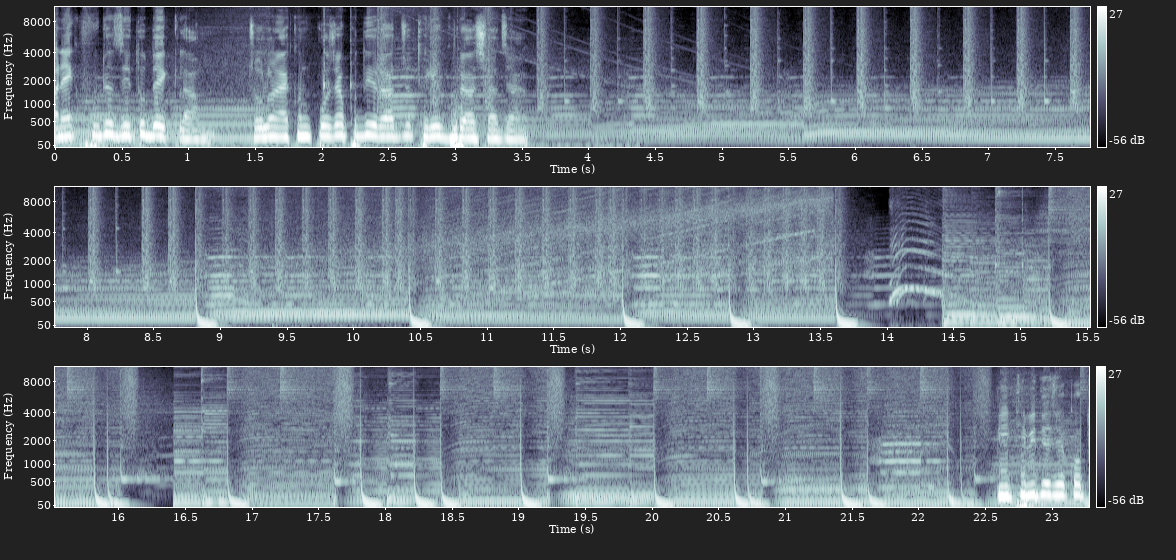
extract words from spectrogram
অনেক ফুটেজ যেহেতু দেখলাম। চলুন এখন প্রজাপতির রাজ্য থেকে ঘুরে আসা যাক। পৃথিবীতে যে কত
